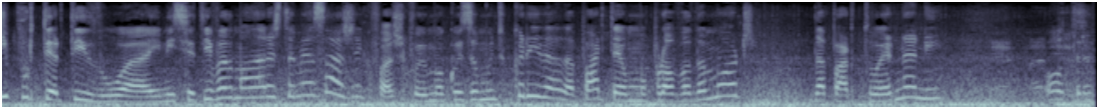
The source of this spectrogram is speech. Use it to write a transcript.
e por ter tido a iniciativa de mandar esta mensagem, que faz que foi uma coisa muito querida da parte, é uma prova de amor da parte do Hernani. Outra.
